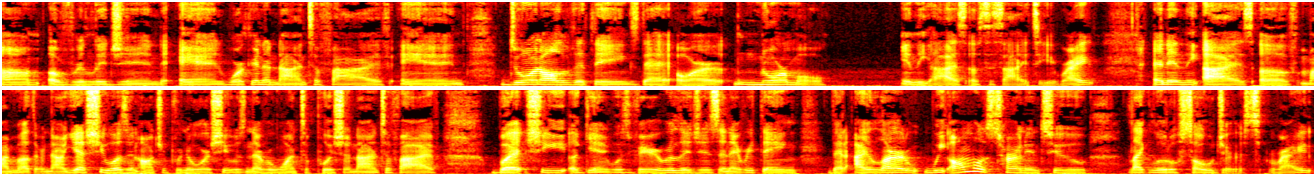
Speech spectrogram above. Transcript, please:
um, of religion and working a nine to five and doing all of the things that are normal in the eyes of society, right? And in the eyes of my mother. Now, yes, she was an entrepreneur. She was never one to push a nine to five, but she, again, was very religious and everything that I learned, we almost turned into like little soldiers, right?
